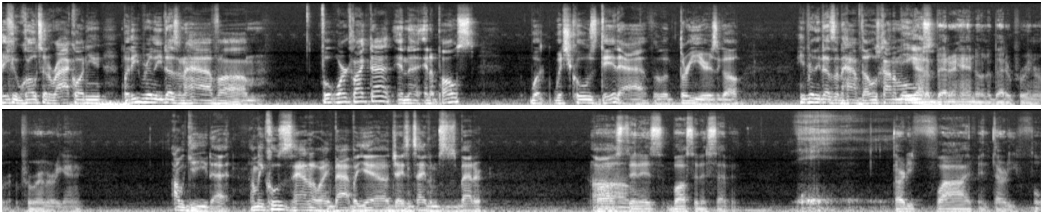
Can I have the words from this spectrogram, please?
he could go to the rack on you, but he really doesn't have um, footwork like that in the in a post. What which Kuz did have three years ago. He really doesn't have those kind of moves. He got a better handle and a better perimeter perimeter game. I would give you that. I mean, Kuz's handle ain't bad, but yeah, Jason Tatum's is better. Boston is Boston is seven. 35 and 34.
